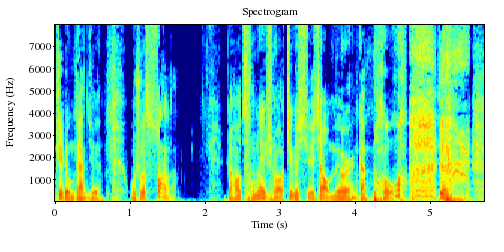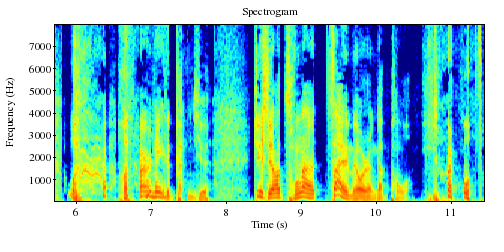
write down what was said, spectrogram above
这种感觉。我说算了，然后从那之后，这个学校没有人敢碰我，就是我我当时那个感觉，这学校从来再也没有人敢碰我，我操，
